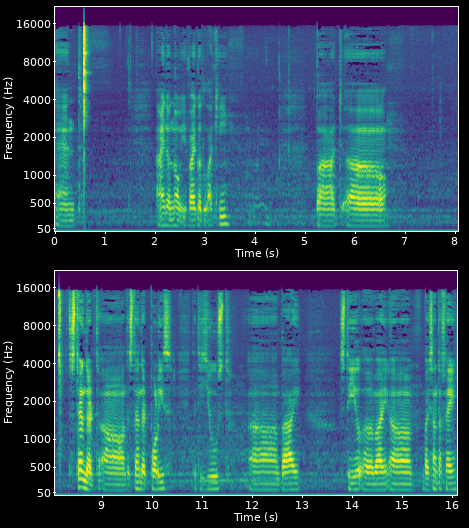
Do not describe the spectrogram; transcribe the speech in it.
and I don't know if I got lucky but uh, the standard uh, the standard polish that is used uh, by steel uh, by uh, by Santa Fe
